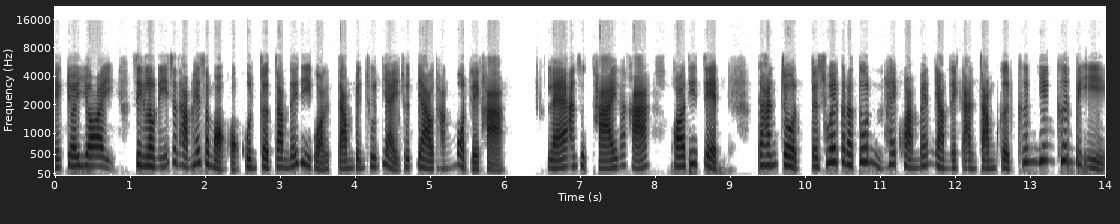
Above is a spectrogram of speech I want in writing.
ล็กๆ ย่อยๆ สิ่งเหล่านี้จะทำให้สมองของคุณจดจำได้ดีกว่าจำเป็นชุดใหญ่ชุดยาวทั้งหมดเลยค่ะ และอันสุดท้ายนะคะ ข้อที่ 7 การจดจะช่วยกระตุ้นให้ความแม่นยำในการจำเกิดขึ้นยิ่งขึ้นไปอีก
